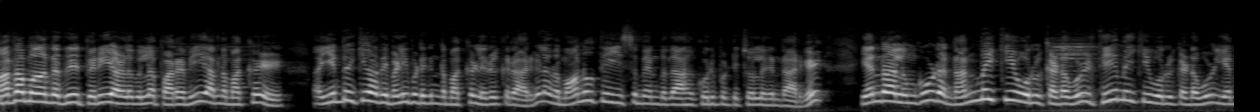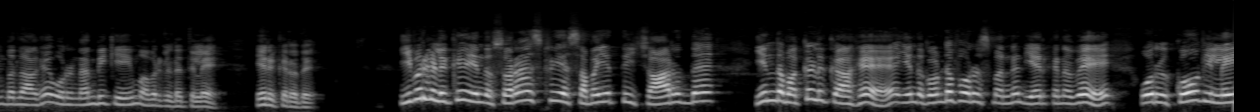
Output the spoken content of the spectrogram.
மதமானது பெரிய அளவில் பரவி அந்த மக்கள் இன்றைக்கும் அதை வெளிப்படுகின்ற மக்கள் இருக்கிறார்கள். அதை மானோத்தேயிசம் என்பதாக குறிப்பிட்டு சொல்லுகின்றார்கள். என்றாலும் கூட நன்மைக்கு ஒரு கடவுள் தீமைக்கு ஒரு கடவுள் என்பதாக ஒரு நம்பிக்கையும் அவர்களிடத்திலே இருக்கிறது. இவர்களுக்கு இந்த சொராஸ்ட்ரிய சபையத்தை சார்ந்த இந்த மக்களுக்காக இந்த கொண்டபோரஸ் மன்னன் ஏற்கனவே ஒரு கோவிலை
